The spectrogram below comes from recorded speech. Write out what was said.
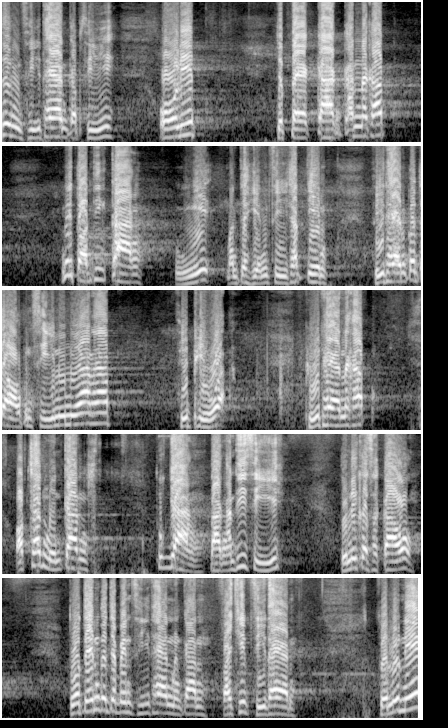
ซึ่งสีแทนกับสีโอลิฟจะแตกต่างกันนะครับ ในตอนที่กลางอย่างนี้มันจะเห็นสีชัดเจน สีแทนก็จะออกเป็นสีเนื้อๆนะครับ สีผิวอะผิวแทนนะครับ ออปชั่นเหมือนกัน ทุกอย่างต่างกันที่สี ตัวนี้ก็สเกลตัวเต็นท์ก็จะเป็นสีแทนเหมือนกันไฟชิปสีแทน ส่วนรุ่นนี้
